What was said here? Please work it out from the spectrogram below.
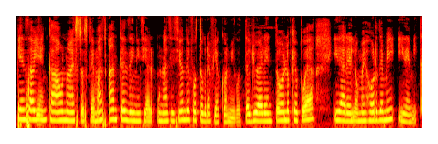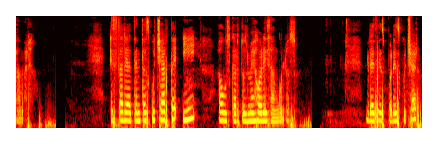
Piensa bien cada uno de estos temas antes de iniciar una sesión de fotografía conmigo. Te ayudaré en todo lo que pueda y daré lo mejor de mí y de mi cámara. Estaré atenta a escucharte y a buscar tus mejores ángulos. Gracias por escuchar.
